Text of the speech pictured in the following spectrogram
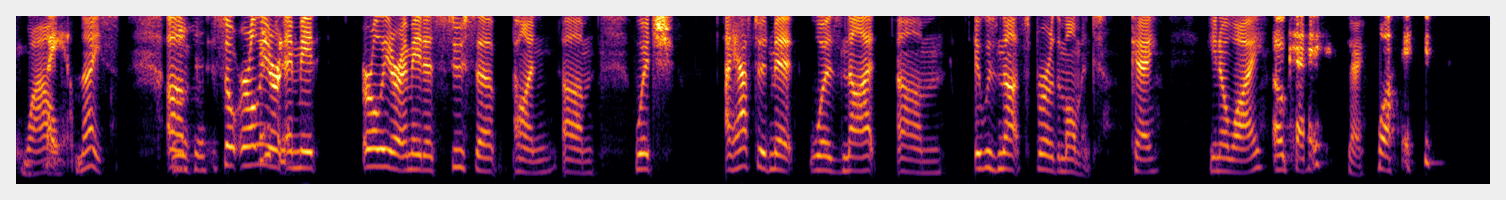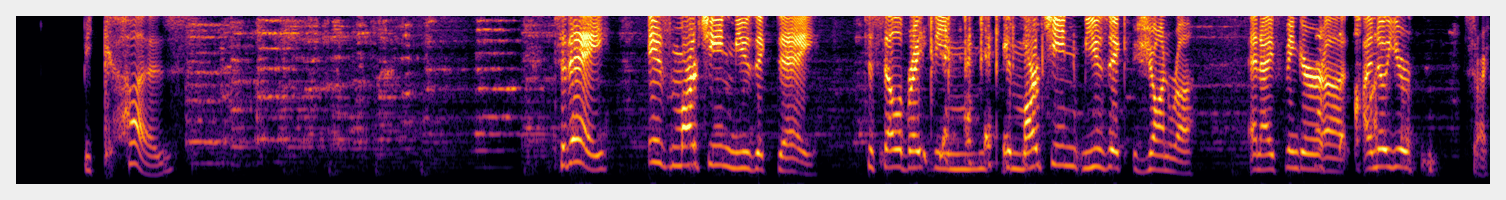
Wow, Bam. nice. Um, Mhm. So earlier I made earlier I made a Sousa pun, um, which I have to admit was not um, it was not spur of the moment. Okay, you know why? Okay. Okay. Why? Because today is Marching Music Day to celebrate the the marching music genre, and I figure uh, That's I know you're sorry.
